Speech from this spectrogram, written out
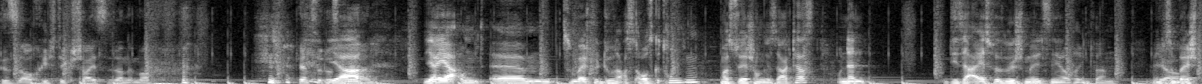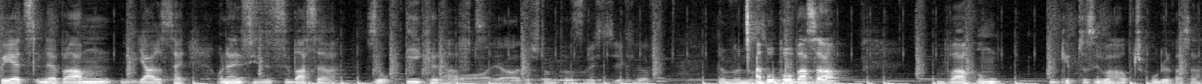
Das ist auch richtig scheiße dann immer. Kennst du das? Ja. Ja, ja, und ähm, zum Beispiel, du hast ausgetrunken, was du ja schon gesagt hast, und dann diese Eiswürfel schmelzen ja auch irgendwann. Wenn Ja. zum Beispiel jetzt in der warmen Jahreszeit und dann ist dieses Wasser so ekelhaft. Boah, ja, das stimmt, das ist richtig ekelhaft. Das so- Apropos Wasser, warum gibt es überhaupt Sprudelwasser?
